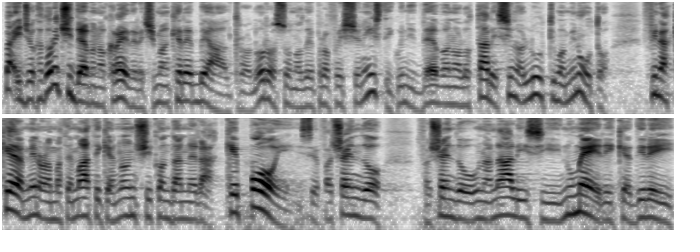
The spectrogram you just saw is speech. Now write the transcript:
Beh, i giocatori ci devono credere, ci mancherebbe altro, loro sono dei professionisti, quindi devono lottare sino all'ultimo minuto, fino a che almeno la matematica non ci condannerà, che poi, se facendo facendo un'analisi numerica direi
